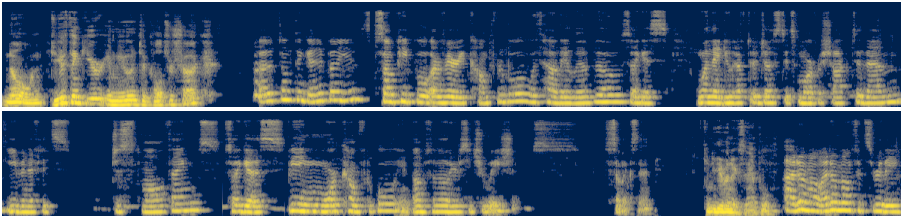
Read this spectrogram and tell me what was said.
known. Do you think you're immune to culture shock? I don't think anybody is. Some people are very comfortable with how they live, though, so I guess when they do have to adjust, it's more of a shock to them, even if it's just small things. So I guess being more comfortable in unfamiliar situations to some extent. Can you give an example? I don't know. I don't know if it's really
